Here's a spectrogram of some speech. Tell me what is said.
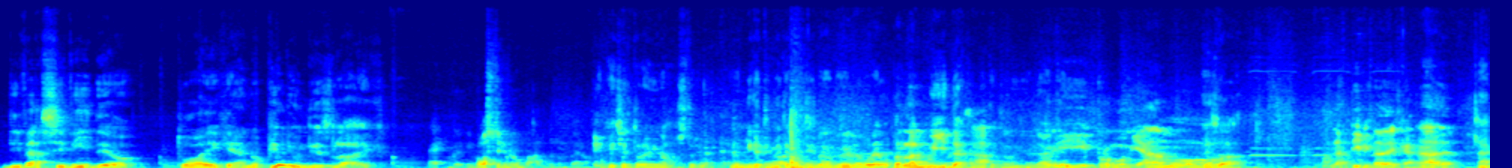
diversi video tuoi che hanno più di un dislike. Eh, i vostri non valgono però. E che c'entrano i nostri? Noi mica ti mettiamo in dislike, noi lavoriamo per la guida. Esatto. mettiamo. Qui promuoviamo Esatto. l'attività del canale. Eh,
